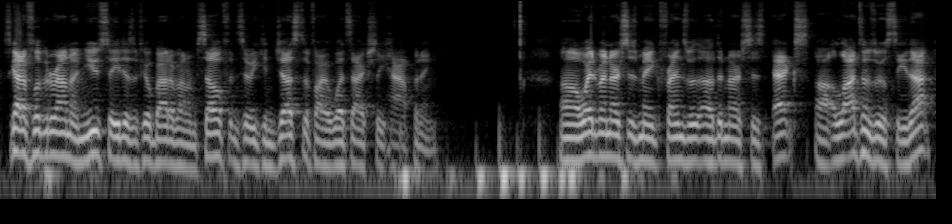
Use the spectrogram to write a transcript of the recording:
He's got to flip it around on you so he doesn't feel bad about himself and so he can justify what's actually happening. Uh, white my narcissists make friends with other narcissists X. Uh, a lot of times we'll see that.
